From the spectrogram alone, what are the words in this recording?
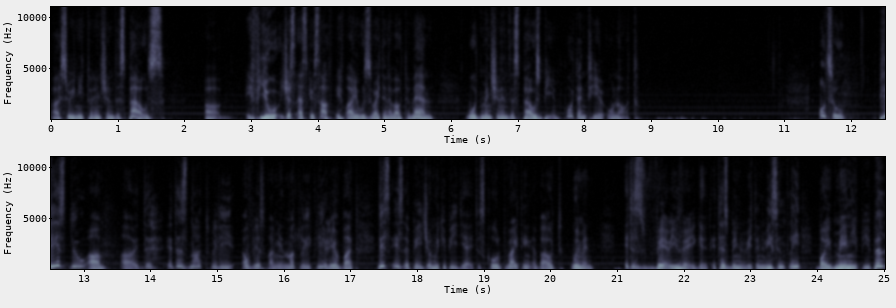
Uh, so you need to mention the spouse. Um, if you just ask yourself, if I was writing about a man, would mentioning the spouse be important here or not? Also, please do, um, uh, it, it is not really obvious, I mean, not really clear here, but this is a page on Wikipedia. It is called Writing About Women. It is very, very good. It has been written recently by many people,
